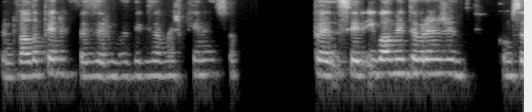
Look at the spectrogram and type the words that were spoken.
Portanto, vale a pena fazer uma divisão mais pequena só para ser igualmente abrangente, como se,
